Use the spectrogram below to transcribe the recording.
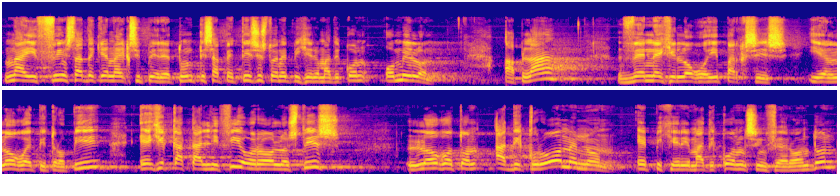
να υφίστανται και να εξυπηρετούν τις απαιτήσεις των επιχειρηματικών ομίλων. Απλά δεν έχει λόγο ύπαρξης η εν λόγω επιτροπή, έχει καταληθεί ο ρόλος της λόγω των αντικρουόμενων επιχειρηματικών συμφερόντων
